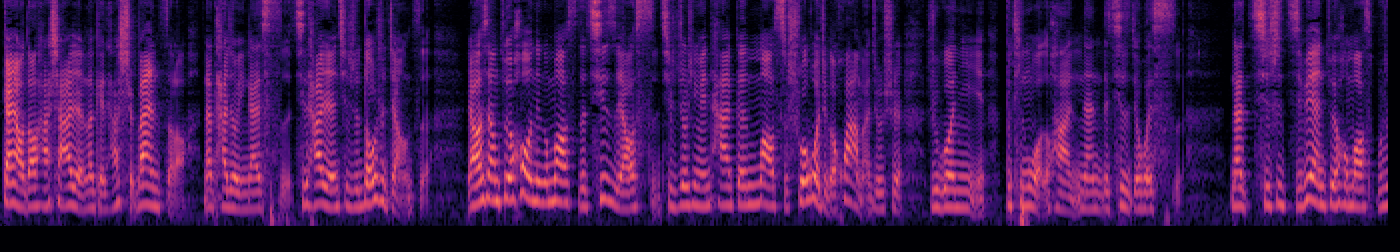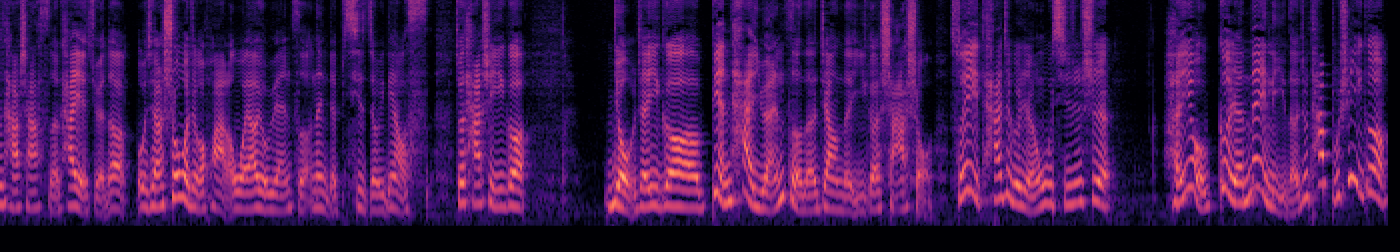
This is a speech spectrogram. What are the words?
干扰到他杀人了，给他使绊子了，那他就应该死。其他人其实都是这样子。然后像最后那个 Moss 的妻子要死，其实就是因为他跟 Moss 说过这个话嘛，就是如果你不听我的话，那你的妻子就会死。那其实，即便最后 Moss 不是他杀死的，他也觉得我既然说过这个话了，我要有原则，那你的妻子就一定要死。就他是一个有着一个变态原则的这样的一个杀手，所以他这个人物其实是很有个人魅力的。就他不是一个，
